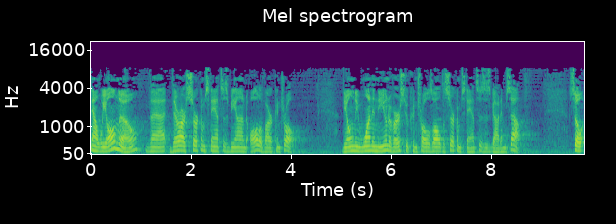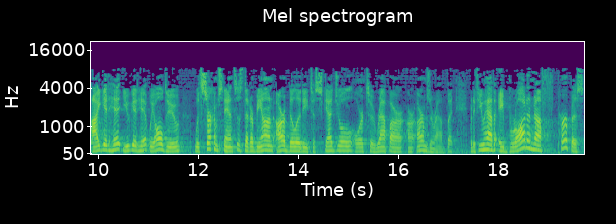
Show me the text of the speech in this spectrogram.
Now, we all know that there are circumstances beyond all of our control. The only one in the universe who controls all the circumstances is God Himself. So I get hit, you get hit, we all do, with circumstances that are beyond our ability to schedule or to wrap our, our arms around. But, but if you have a broad enough purpose,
